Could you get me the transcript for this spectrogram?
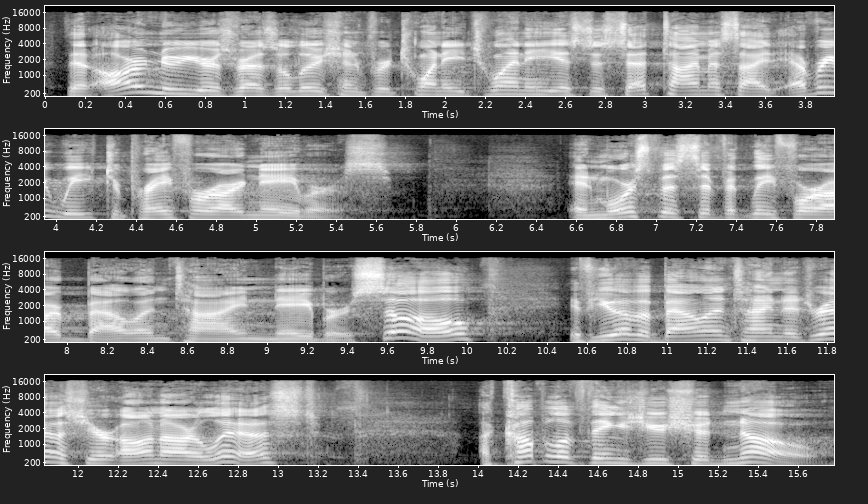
that our New Year's resolution for 2020 is to set time aside every week to pray for our neighbors, and more specifically for our Ballantyne neighbors. So, if you have a Ballantyne address, you're on our list. A couple of things you should know.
